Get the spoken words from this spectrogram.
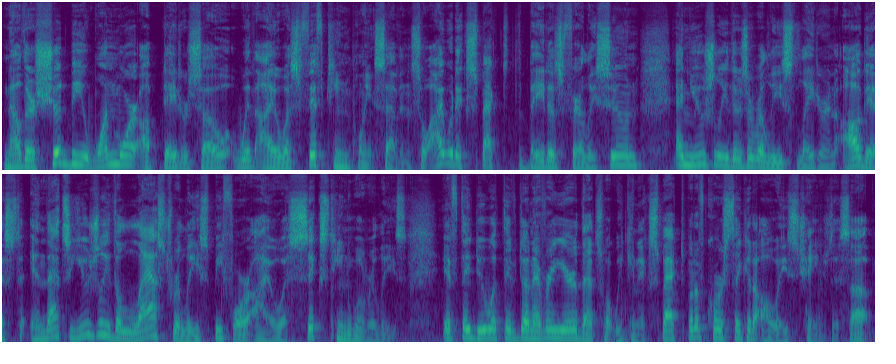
Now, there should be one more update or so with iOS 15.7, so I would expect the betas fairly soon, and usually there's a release later in August, and that's usually the last release before iOS 16 will release. If they do what they've done every year, that's what we can expect, but of course they could always change this up.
